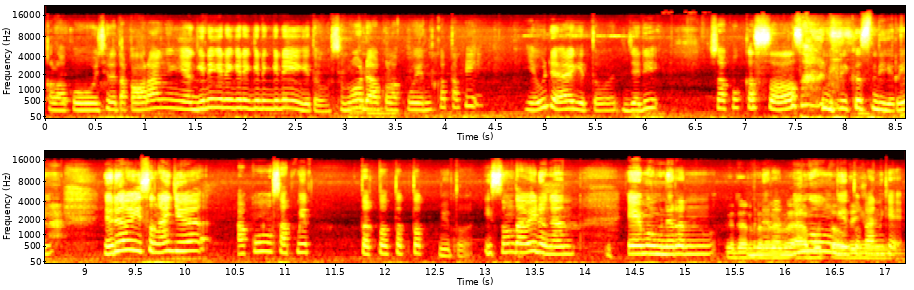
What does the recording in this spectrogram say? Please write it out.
kalau aku cerita ke orang ya gini gini gini gini gini gitu. Semua udah aku lakuin kok tapi ya udah gitu. Jadi terus aku kesel sama diriku sendiri. Ya udah iseng aja. Aku submit tek tek tek tek gitu. Iseng tapi dengan ya emang beneran Bener-bener beneran bingung betul, gitu kan. kayak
